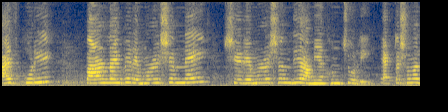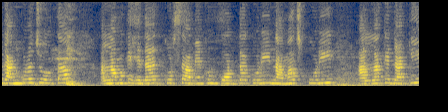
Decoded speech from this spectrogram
লাইভ করি পার লাইভের রেমোরেশন নেই, সে রেমোরেশন দিয়ে আমি এখন চলি। একটা সময় গান করে চলতাম, আল্লাহ আমাকে হেদায়েত করছে, আমি এখন পর্দা করি, নামাজ পড়ি, আল্লাহকে ডাকি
